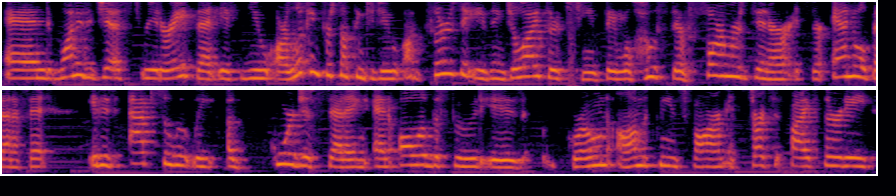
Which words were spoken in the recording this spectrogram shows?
and wanted to just reiterate that if you are looking for something to do on Thursday evening, July 13th, they will host their farmers dinner. It's their annual benefit. It is absolutely a gorgeous setting and all of the food is grown on the Queen's farm. It starts at 5:30.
